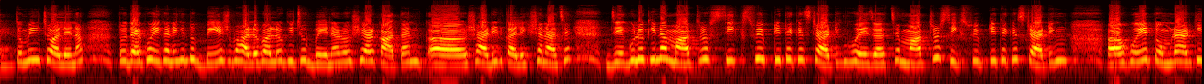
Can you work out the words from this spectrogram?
একদমই চলে না। তো দেখো, এখানে কিন্তু বেশ ভালো ভালো কিছু বেনারসি আর কাতান শাড়ির কালেকশান আছে, যেগুলো কিনা মাত্র সিক্স ফিফটি থেকে স্টার্টিং হয়ে যাচ্ছে। মাত্র সিক্স ফিফটি থেকে স্টার্টিং হয়ে তোমরা আর কি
